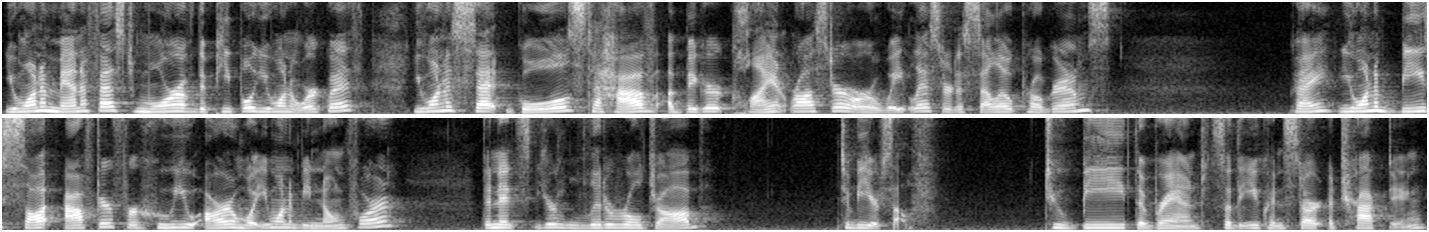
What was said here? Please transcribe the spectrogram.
You want to manifest more of the people you want to work with? You want to set goals to have a bigger client roster or a wait list or to sell out programs? Okay? You want to be sought after for who you are and what you want to be known for? Then it's your literal job to be yourself, to be the brand so that you can start attracting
